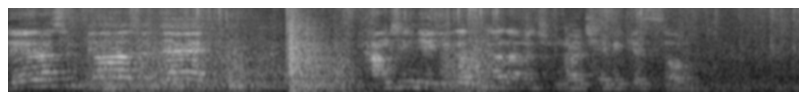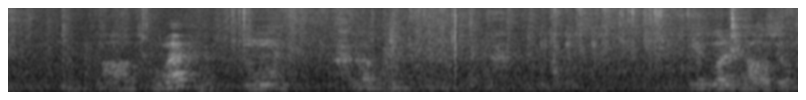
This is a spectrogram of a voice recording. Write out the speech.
내일 아침 깨어났을 때 당신 얘기가 생각나면 정말 재밌겠어. 아 정말? 응. 이게 누가 이렇게 어지럽어?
